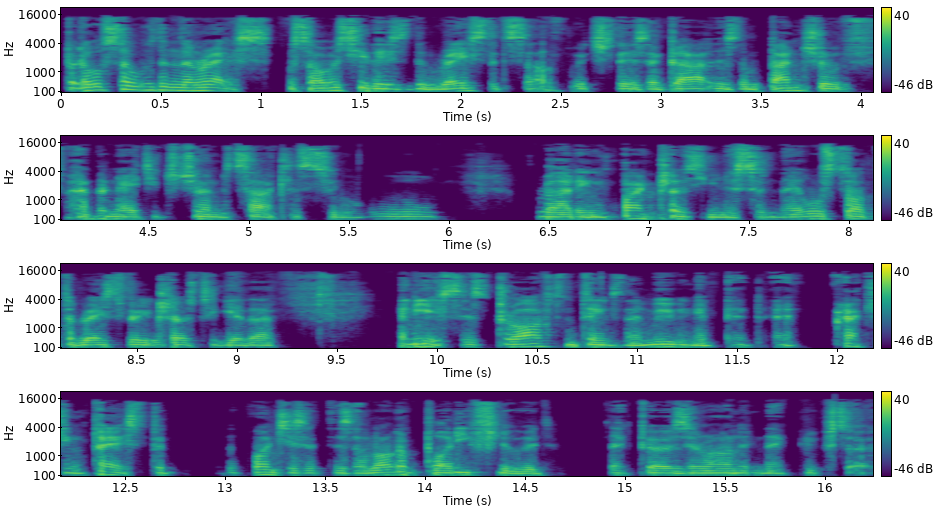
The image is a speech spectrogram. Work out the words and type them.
But also within the race. So obviously there's the race itself, which there's a guy, there's a bunch of 180 to 200 cyclists who are all riding quite close unison. They all start the race very close together. And yes, there's drafts and things, and they're moving at, at, at cracking pace. But the point is that there's a lot of body fluid that goes around in that group. So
